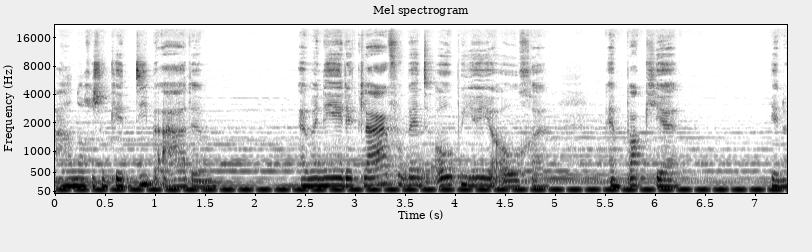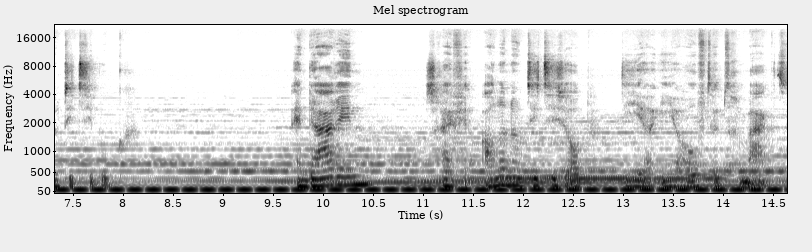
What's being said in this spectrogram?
Haal nog eens een keer diep adem. En wanneer je er klaar voor bent, open je je ogen en pak je je notitieboek. En daarin schrijf je alle notities op die je in je hoofd hebt gemaakt.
